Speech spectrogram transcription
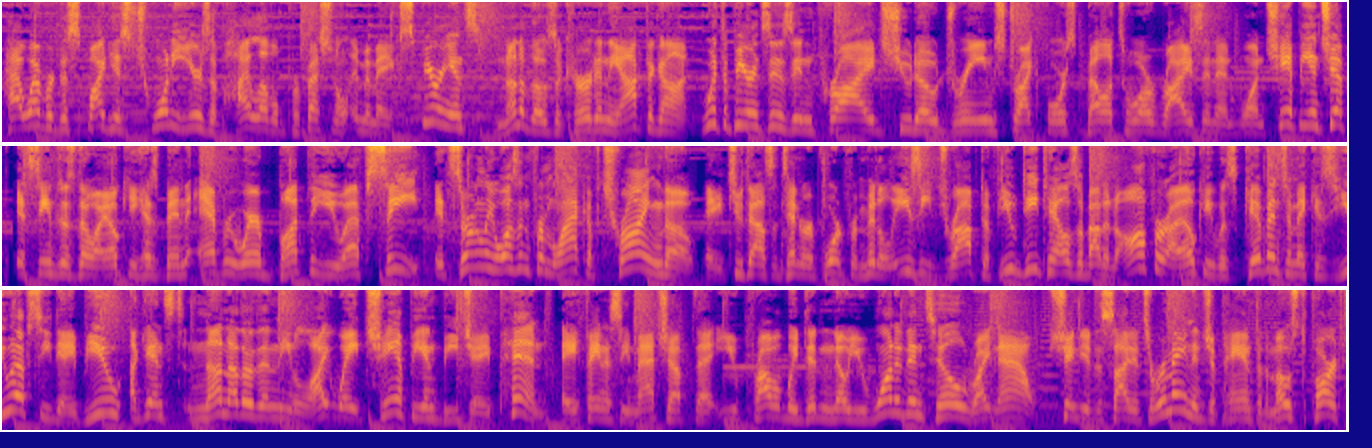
However, despite his 20 years of high level professional MMA experience, none of those occurred in the octagon. With appearances in Pride, Shooto, Dream, Strikeforce, Bellator, Rizin, and one championship, it seems as though Aoki has been everywhere but the UFC. It certainly wasn't from lack of trying, though. A 2010 report from MiddleEasy dropped a few details about an offer Aoki was given to make his UFC debut against none other than the lightweight champion BJ Penn, a fantasy matchup that you probably didn't know you wanted until right now. Shinya decided to remain in Japan for the most part,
